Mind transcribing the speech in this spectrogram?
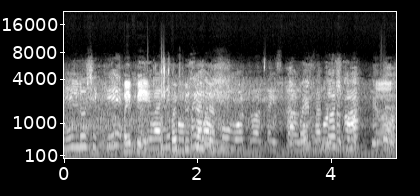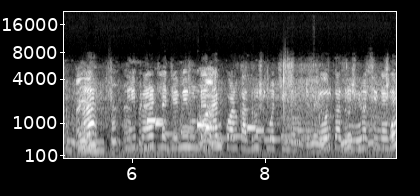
నీళ్ళు ఇవన్నీ పంపు మోటార్ అంతా ఇస్తా ఉన్నారు. సంతోషమా? నీ పేరట్ల జమీన్ ఉండేదానికి వాళ్ళకి అదృష్టం వచ్చింది. ఎవరికి అదృష్టం వచ్చిండేది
